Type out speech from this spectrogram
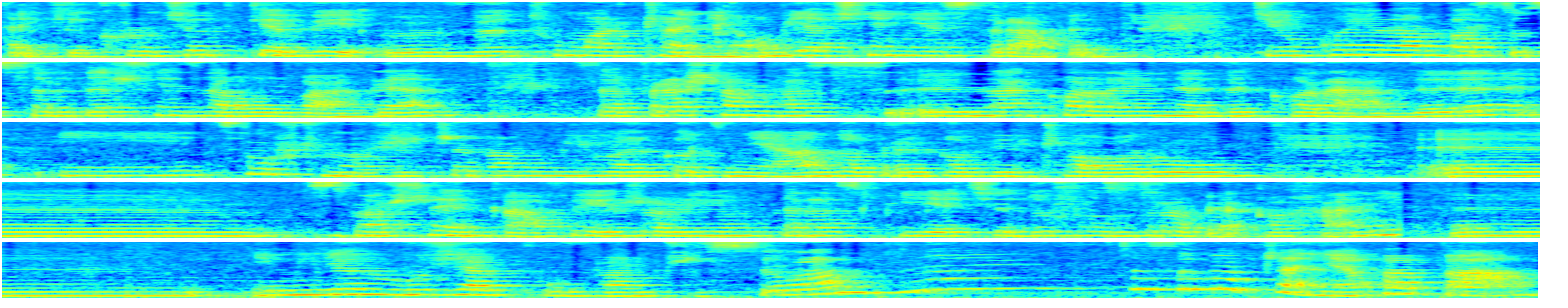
takie króciutkie wy- wytłumaczenie, objaśnienie sprawy. Dziękuję Wam bardzo serdecznie za uwagę. Zapraszam Was y, na kolejne dekorady i cóż, no, życzę Wam miłego dnia, dobrego wieczoru, yy, smacznej kawy, jeżeli ją teraz pijecie, dużo zdrowia, kochani. Yy, I milion buziaków Wam przysyłam. No i do zobaczenia, pa pa!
